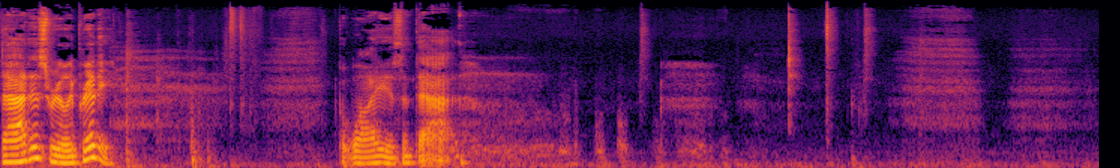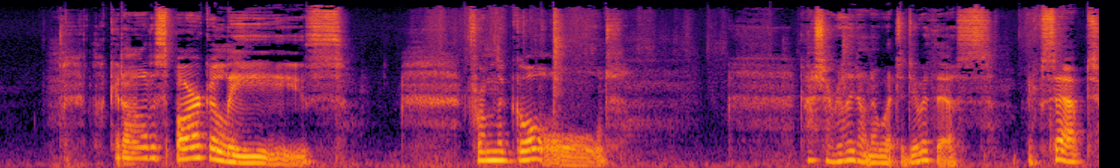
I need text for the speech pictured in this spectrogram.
That is really pretty. But why isn't that? Look at all the sparklies from the gold. Gosh, I really don't know what to do with this. Except,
